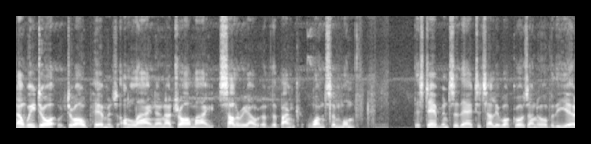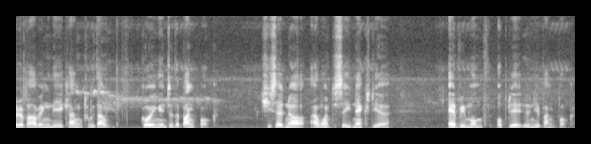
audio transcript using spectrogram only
Now we do, do our payments online and I draw my salary out of the bank once a month. The statements are there to tell you what goes on over the year of having the account without going into the bank book. She said, no, I want to see next year, every month, updated in your bank book.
